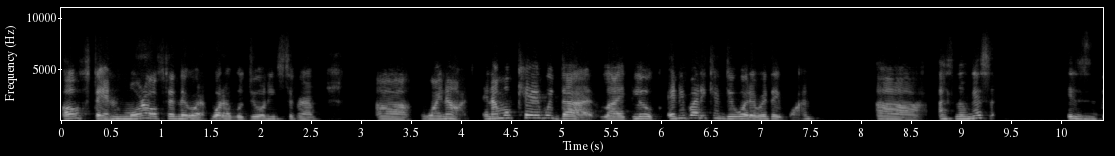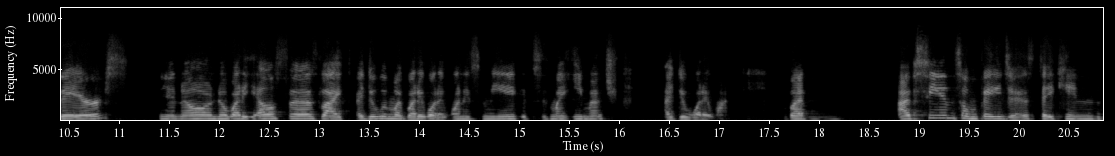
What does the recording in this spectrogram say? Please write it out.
often, more often than what, I will do on Instagram, uh, why not? And I'm okay with that. Like, look, anybody can do whatever they want, uh, as long as it's theirs, you know, nobody else's. Like, I do with my body what I want. It's me. It's my image. I do what I want. But I've seen some pages taking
